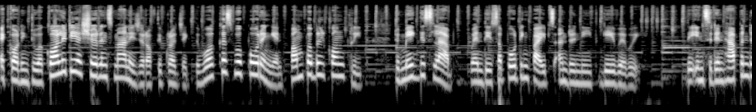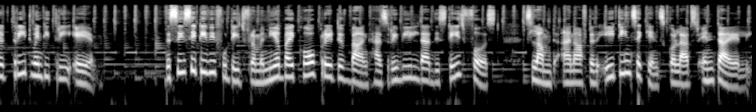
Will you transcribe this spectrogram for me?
According to a quality assurance manager of the project, the workers were pouring in pumpable concrete to make the slab when the supporting pipes underneath gave away. The incident happened at 3:23 a.m. The CCTV footage from a nearby cooperative bank has revealed that the stage first slumped and after 18 seconds collapsed entirely.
